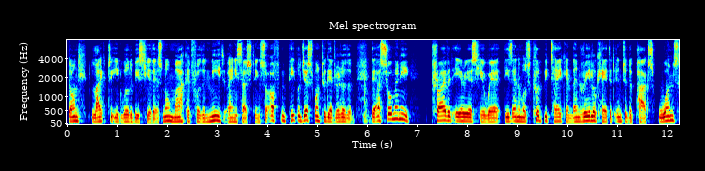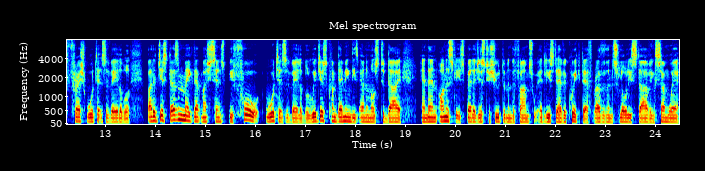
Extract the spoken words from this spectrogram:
don't like to eat wildebeest here. There's no market for the meat or any such thing. So often people just want to get rid of them. There are so many private areas here where these animals could be taken, then relocated into the parks once fresh water is available. But it just doesn't make that much sense before water is available. We're just condemning these animals to die. And then honestly, it's better just to shoot them in the farms, at least to have a quick death rather than slowly starving somewhere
